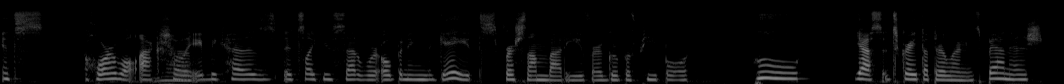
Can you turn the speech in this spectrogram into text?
it's horrible actually because it's like you said we're opening the gates for somebody for a group of people who yes, it's great that they're learning Spanish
